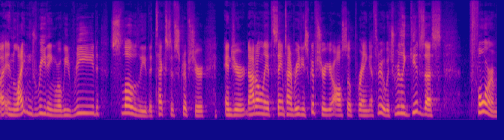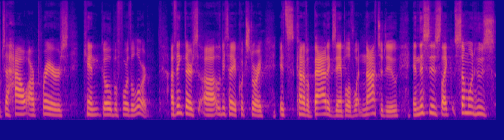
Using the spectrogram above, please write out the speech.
uh, enlightened reading where we read slowly the text of Scripture, and you're not only at the same time reading Scripture, you're also praying it through, which really gives us form to how our prayers can go before the Lord. I think there's, uh, let me tell you a quick story. It's kind of a bad example of what not to do. And this is like someone who's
